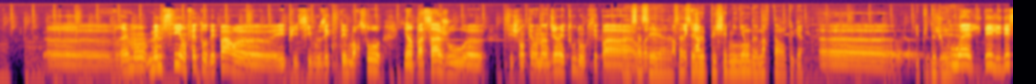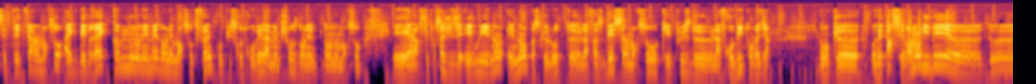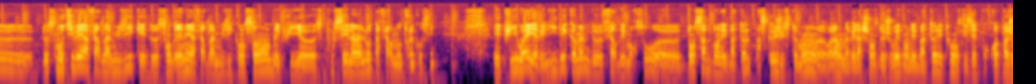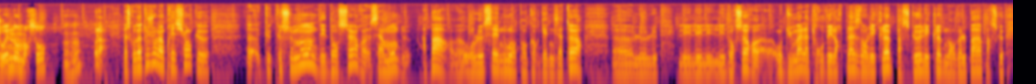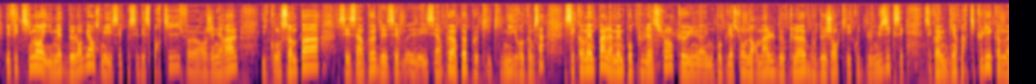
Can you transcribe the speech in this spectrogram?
Euh, vraiment, même si en fait au départ, euh, et puis si vous écoutez le morceau, il y a un passage où euh, c'est chanté en indien et tout, donc c'est pas. Ah, Ça c'est euh, ça c'est le péché mignon de Martin en tout cas. Euh, Et puis de du coup, ouais, l'idée, l'idée, c'était de faire un morceau avec des breaks, comme nous on aimait dans les morceaux de funk, qu'on puisse retrouver la même chose dans, les, dans nos morceaux. Et alors, c'est pour ça que je disais et oui et non, et non, parce que l'autre, euh, la phase B, c'est un morceau qui est plus de l'afrobeat, on va dire. Donc, euh, au départ, c'est vraiment l'idée euh, de, de se motiver à faire de la musique et de s'engrainer à faire de la musique ensemble, et puis euh, se pousser l'un l'autre à faire nos trucs aussi. Et puis ouais, il y avait l'idée quand même de faire des morceaux euh, dansables dans les battles parce que justement, euh, voilà, on avait la chance de jouer dans les battles et tout. On se disait pourquoi pas jouer nos morceaux? Voilà. Parce qu'on a toujours l'impression que, euh, que, ce monde des danseurs, c'est un monde à part. Euh, On le sait, nous, en tant qu'organisateurs, euh, le- le- les, danseurs ont du mal à trouver leur place dans les clubs parce que les clubs n'en veulent pas, parce que effectivement, ils mettent de l'ambiance, mais c'est des sportifs en général, ils consomment pas. C'est un peu un peu un peuple qui, migre comme ça. C'est quand même pas la même population qu'une une population normale de clubs ou de gens qui écoutent de la musique. C'est quand même bien particulier comme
